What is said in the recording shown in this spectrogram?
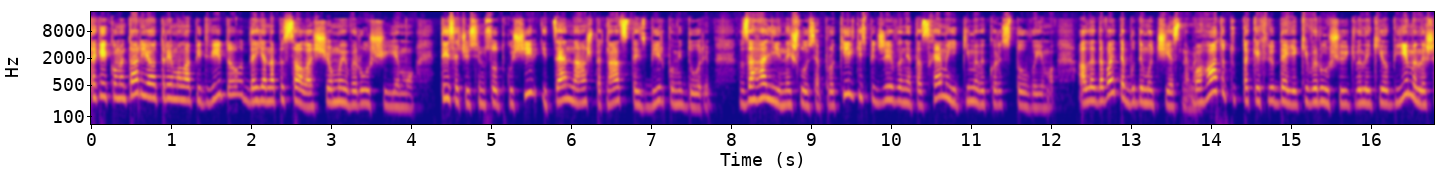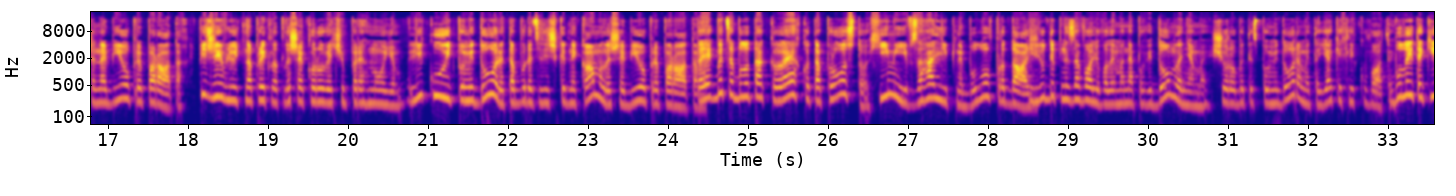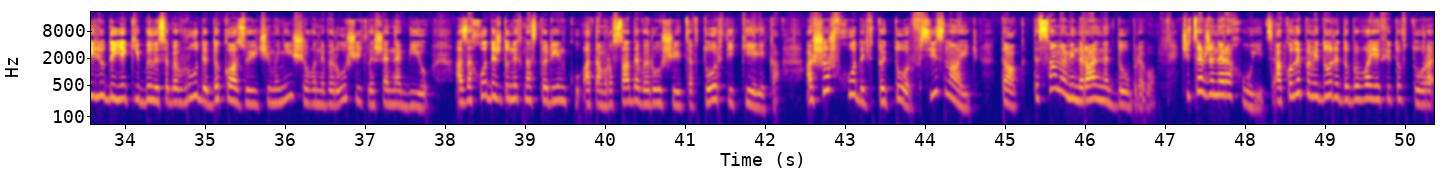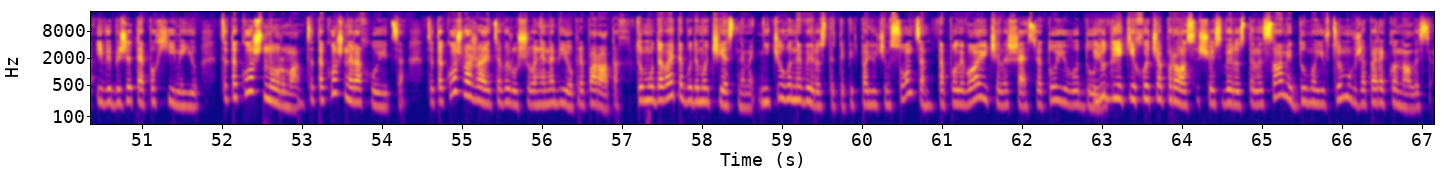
Такий коментар я отримала під відео, де я написала, що ми вирощуємо 1700 кущів, і це наш 15-й збір помідорів. Взагалі не йшлося про кількість підживлення та схеми, які ми використовуємо. Але давайте будемо чесними. Багато тут таких людей, які вирощують великі об'єми лише на біопрепаратах, підживлюють, наприклад, лише коров'ячим перегноєм, лікують помідори та борються зі шкідниками лише біопрепаратами. Та якби це було так легко та просто, хімії взагалі б не було в продажі. Люди б не завалювали мене повідомленнями, що робити з помідорами та як їх лікувати. Були й такі люди, які били себе в груди, доказуючи мені, що вони вирощують лише на біо. А заходиш до них на сторінку, а там розсада вирощується в торфі келіка. А що ж входить в той торф? Всі знають. Так, те саме мінеральне добриво. Чи це вже не рахується? А коли помідори добиває фітофтора і ви біжите по хімію, це також норма, це також не рахується. Це також вважається вирощування на біопрепаратах. Тому давайте будемо чесними: нічого не виростити під палючим сонцем та поливаючи лише святою водою. Люди, які хоча б раз щось виростили самі, думаю, в цьому вже переконалися.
